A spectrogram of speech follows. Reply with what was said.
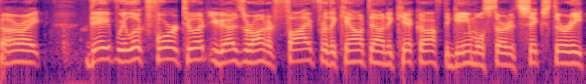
All right, Dave. We look forward to it. You guys are on at five for the countdown to kickoff. The game will start at six thirty.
